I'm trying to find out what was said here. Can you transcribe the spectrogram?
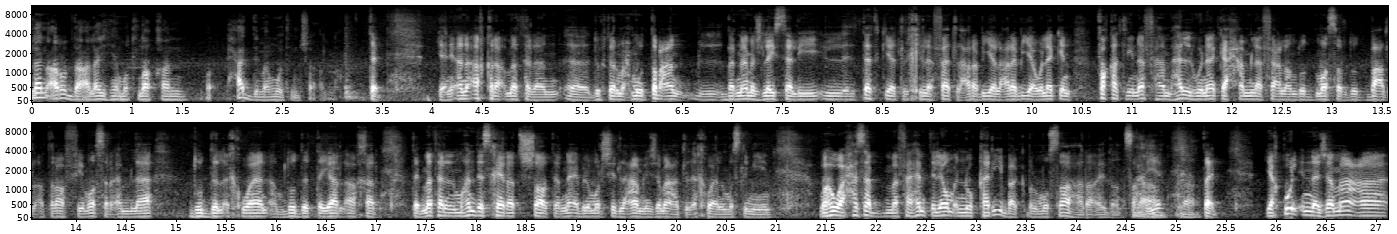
لن أرد عليه مطلقا لحد ما أموت إن شاء الله طيب يعني أنا أقرأ مثلا آه، دكتور محمود طبعا البرنامج ليس لتذكية الخلافات العربية العربية ولكن فقط لنفهم هل هناك حملة فعلا ضد مصر ضد بعض الأطراف في مصر أم لا ضد الإخوان أم ضد التيار الآخر طيب مثلا المهندس خيرت الشاطر نائب المرشد العام لجماعة الإخوان المسلمين وهو حسب ما فهمت اليوم أنه قريبك بالمصاهرة أيضا صحيح؟ نعم، نعم. طيب يقول إن جماعة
